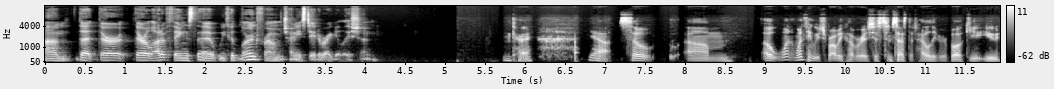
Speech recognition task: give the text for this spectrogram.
Um, that there are, there are a lot of things that we could learn from Chinese data regulation. Okay. Yeah. So, um, oh, one, one thing we should probably cover is just since that's the title of your book, you you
